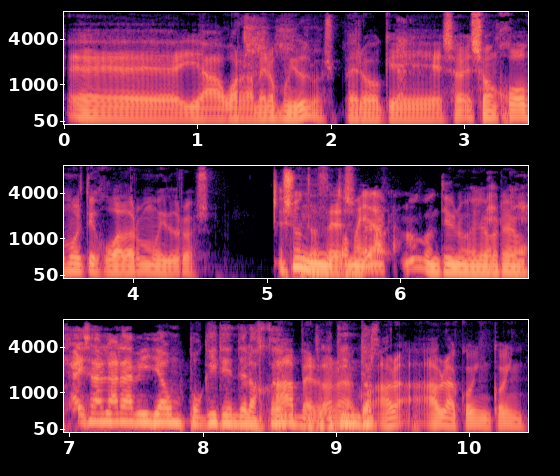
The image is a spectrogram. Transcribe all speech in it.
eh, y a guargameros muy duros, pero que son juegos multijugador muy duros. Es un toma y daca, ¿no? Continuo, yo creo. ¿Dejáis hablar a Villa un poquitín de los coins? Ah, perdona, habla, habla, coin, coin.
